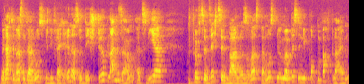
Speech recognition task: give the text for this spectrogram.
Mir dachte, was ist denn da los, Willi? Vielleicht erinnerst du dich, stirb langsam, als wir 15, 16 waren oder sowas, da mussten wir immer bis in die Puppen wach bleiben.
